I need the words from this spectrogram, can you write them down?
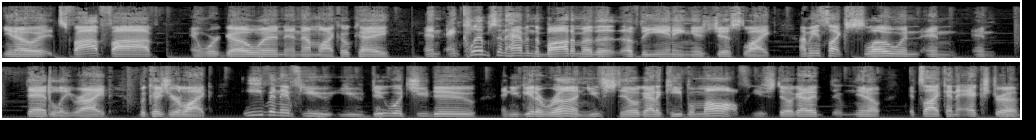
you know it's five five and we're going, and I'm like okay, and and Clemson having the bottom of the of the inning is just like I mean it's like slow and and and deadly, right? Because you're like even if you you do what you do and you get a run, you've still got to keep them off. You still got to, you know, it's like an extra,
